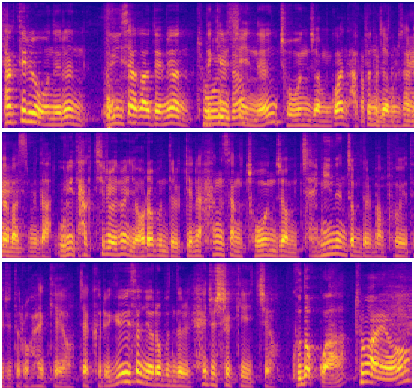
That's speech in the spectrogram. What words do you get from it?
닥트리오 오늘은 의사가 되면 느낄 점? 수 있는 좋은 점과 나쁜, 나쁜 점을 점. 살펴봤습니다. 우리 닥트리오는 여러분들께는 항상 좋은 점, 재미있는 점들만 보여드리도록 할게요. 자, 그러기 위해선 여러분들 해주실 게 있죠. 구독과 좋아요.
